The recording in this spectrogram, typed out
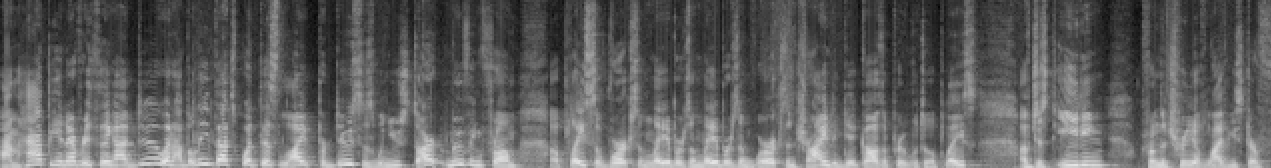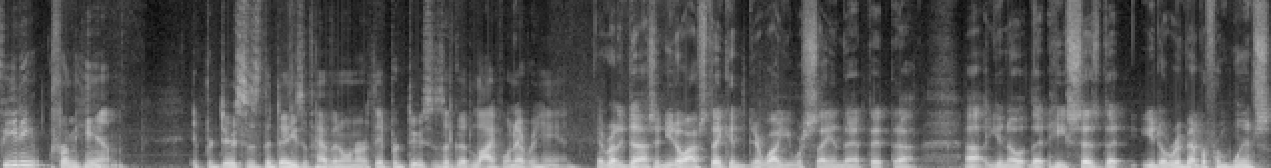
I'm happy in everything I do, and I believe that's what this life produces. When you start moving from a place of works and labors and labors and works and trying to get God's approval to a place of just eating from the tree of life, you start feeding from Him It produces the days of heaven on earth. It produces a good life on every hand. It really does. And you know, I was thinking there while you were saying that that uh, uh, you know that he says that you know remember from whence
